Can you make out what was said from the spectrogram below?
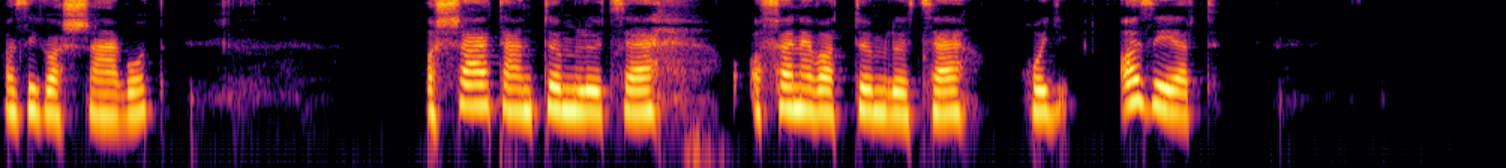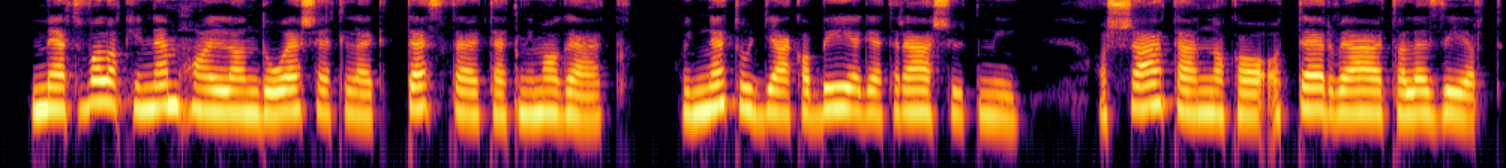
az igazságot. A sátán tömlőce, a fenevad tömlőce, hogy azért mert valaki nem hajlandó esetleg teszteltetni magát, hogy ne tudják a bélyeget rásütni, a sátánnak a, a terve által ezért,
